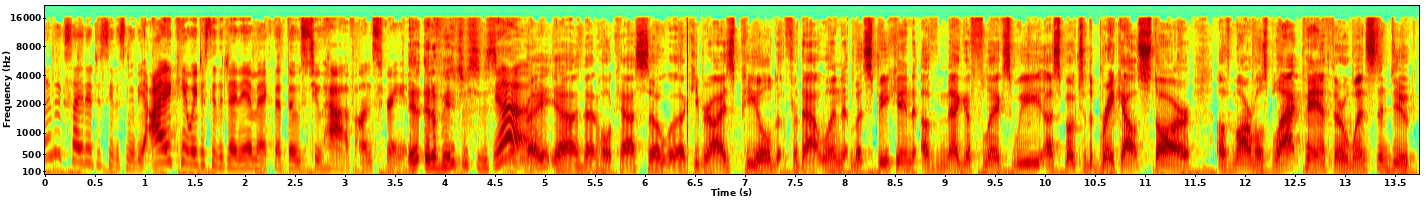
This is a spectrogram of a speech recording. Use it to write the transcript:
I'm excited to see this movie. I can't wait to see the dynamic that those two have on screen. It, will be interesting to see Yeah. that, right? Yeah, that whole cast. So uh, keep your eyes peeled for that one. But speaking of mega flicks, we uh, spoke to the breakout star of Marvel's Black Panther, Winston Duke.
